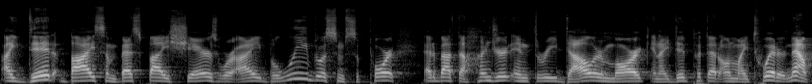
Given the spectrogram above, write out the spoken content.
I did buy some Best Buy shares where I believed was some support at about the $103 mark, and I did put that on my Twitter. Now,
